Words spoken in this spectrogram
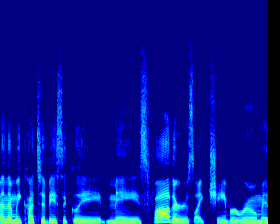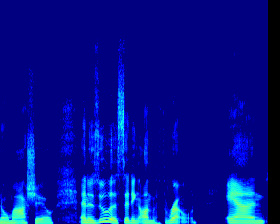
and then we cut to basically mai's father's like chamber room in omashu and azula is sitting on the throne and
